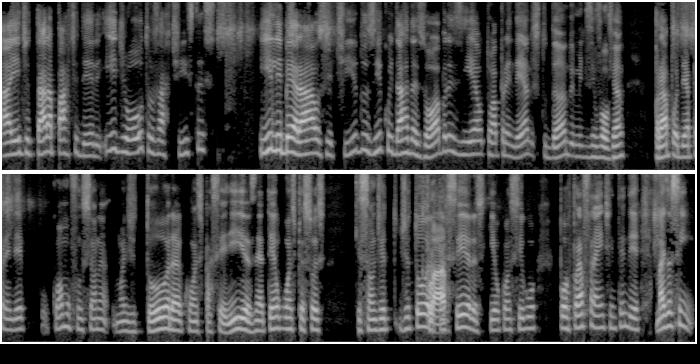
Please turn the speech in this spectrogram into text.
a editar a parte dele e de outros artistas e liberar os retidos e cuidar das obras e eu estou aprendendo, estudando e me desenvolvendo para poder aprender como funciona uma editora com as parcerias, né? Tem algumas pessoas que são de editora, claro. parceiras, que eu consigo pôr para frente, entender. Mas assim,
